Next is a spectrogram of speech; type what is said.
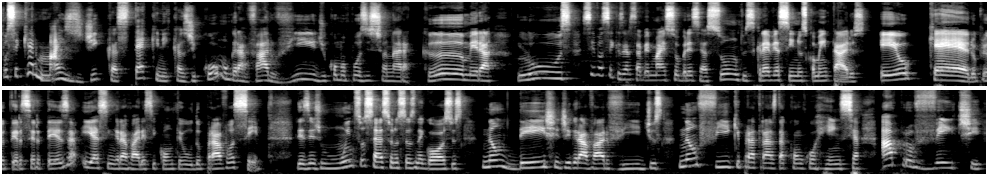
você quer mais dicas técnicas de como gravar o vídeo, como posicionar a câmera, luz? Se você quiser saber mais sobre esse assunto, escreve assim nos comentários. Eu quero para eu ter certeza e assim gravar esse conteúdo para você. Desejo muito sucesso nos seus negócios. Não deixe de gravar vídeos, não fique para trás da concorrência. Aproveite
